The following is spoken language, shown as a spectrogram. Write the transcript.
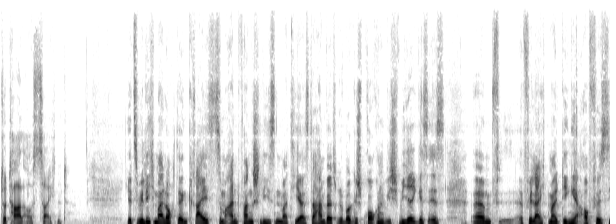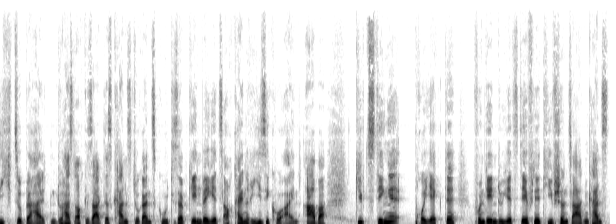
total auszeichnet. Jetzt will ich mal noch den Kreis zum Anfang schließen, Matthias. Da haben wir darüber gesprochen, wie schwierig es ist, ähm, vielleicht mal Dinge auch für sich zu behalten. Du hast auch gesagt, das kannst du ganz gut, deshalb gehen wir jetzt auch kein Risiko ein. Aber gibt es Dinge, Projekte, von denen du jetzt definitiv schon sagen kannst,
